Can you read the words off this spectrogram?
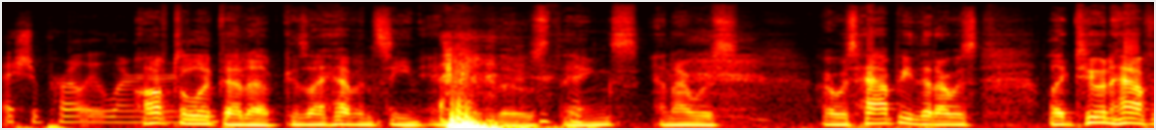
i should probably learn I'll have to name. look that up because I haven't seen any of those things, and I was I was happy that I was like two and a half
